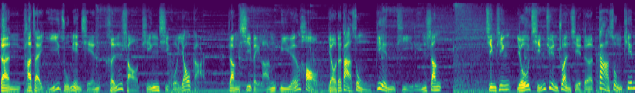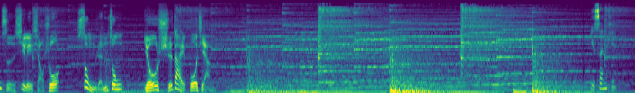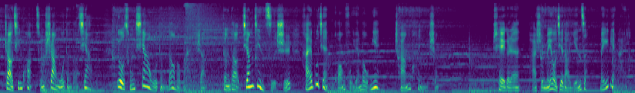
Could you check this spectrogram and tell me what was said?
但他在彝族面前很少挺起过腰杆儿。让西北狼李元昊咬得大宋遍体鳞伤，请听由秦俊撰写的《大宋天子》系列小说《宋仁宗》，由时代播讲。第三天，赵清况从上午等到下午，又从下午等到了晚上，等到将近子时，还不见黄甫元露面，长叹一声。这个人怕是没有借到银子，没脸来了。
